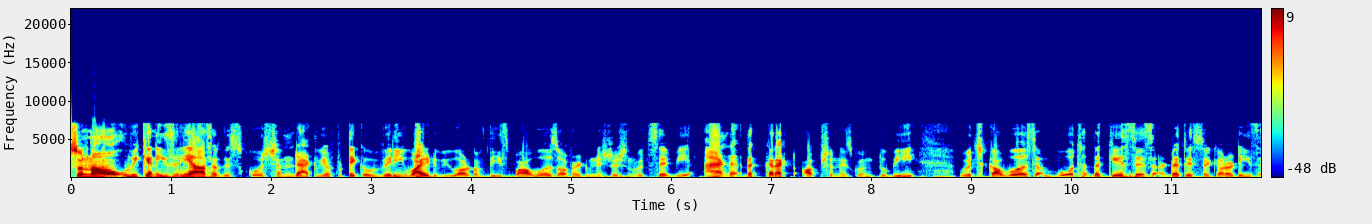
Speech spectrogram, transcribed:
So now we can easily answer this question that we have to take a very wide view out of these powers of administration with SEBI and the correct option is going to be which covers both the cases that is securities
